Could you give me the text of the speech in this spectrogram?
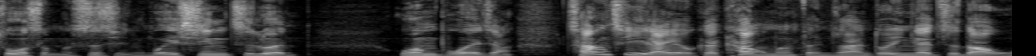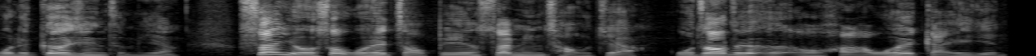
做什么事情，唯心之论，我们不会这样。长期以来有在看我们粉钻都应该知道我的个性怎么样。虽然有时候我会找别人酸民吵架，我知道这个哦，好了，我会改一点。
